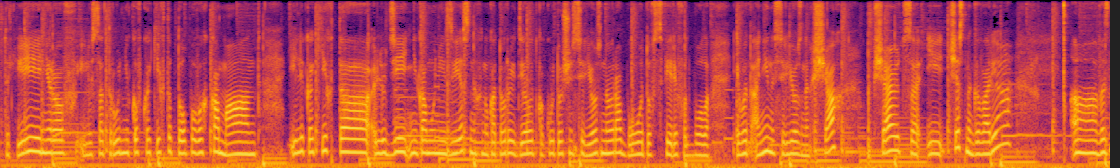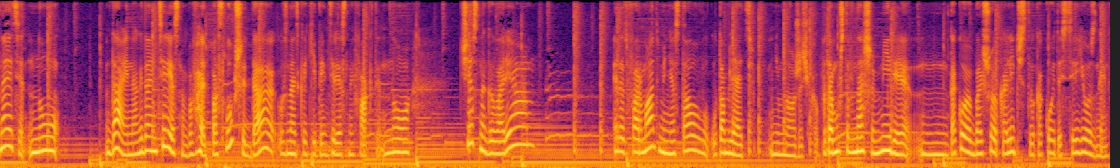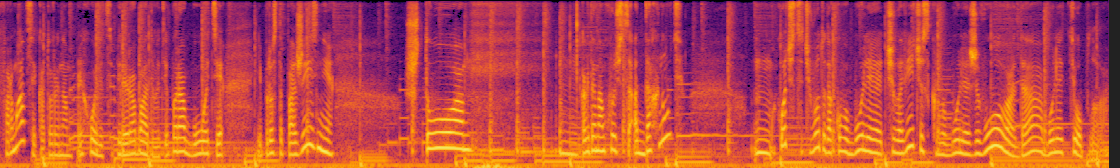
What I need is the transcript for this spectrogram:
тренеров или сотрудников каких-то топовых команд или каких-то людей никому неизвестных, но которые делают какую-то очень серьезную работу в сфере футбола. И вот они на серьезных щах общаются. И, честно говоря, а, вы знаете, ну, да, иногда интересно бывает послушать, да, узнать какие-то интересные факты, но, честно говоря, этот формат меня стал утомлять немножечко, потому что в нашем мире такое большое количество какой-то серьезной информации, которую нам приходится перерабатывать и по работе, и просто по жизни, что когда нам хочется отдохнуть, хочется чего-то такого более человеческого, более живого, да, более теплого.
